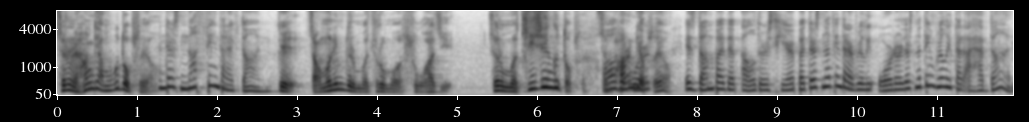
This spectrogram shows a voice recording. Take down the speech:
저는 한 게 아무것도 없어요. And there's nothing that I've done. 그 장로님들 뭐 주로 뭐 수고하지. 저는 뭐 지시한 것도 없어요. 저는 하는 게 없어요. is done by the elders here, but there's nothing that I really order. There's nothing really that I have done.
